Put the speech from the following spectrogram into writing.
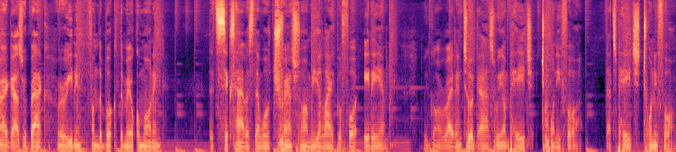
All right, guys, we're back. We're reading from the book, The Miracle Morning. That's six habits that will transform your life before 8 a.m. We're going right into it, guys. We're on page 24. That's page 24.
